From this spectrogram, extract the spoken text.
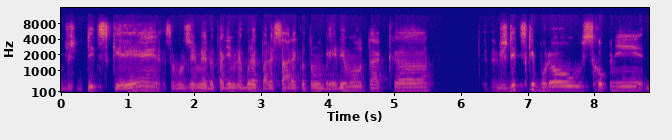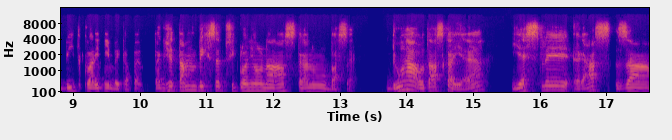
vždycky, samozřejmě dokud jim nebude 50 jako tomu Bradymu, tak uh, vždycky budou schopni být kvalitním backupem. Takže tam bych se přiklonil na stranu Base. Druhá otázka je, jestli raz za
